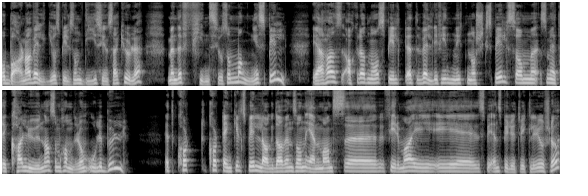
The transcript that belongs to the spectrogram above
Og barna velger jo spill som de syns er kule, men det fins jo så mange spill. Jeg har akkurat nå spilt et veldig fint nytt norsk spill som, som heter Kaluna, som handler om Ole Bull. Et kort, kort enkelt spill lagd av en sånn enmannsfirma i, i en spillutvikler i Oslo.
